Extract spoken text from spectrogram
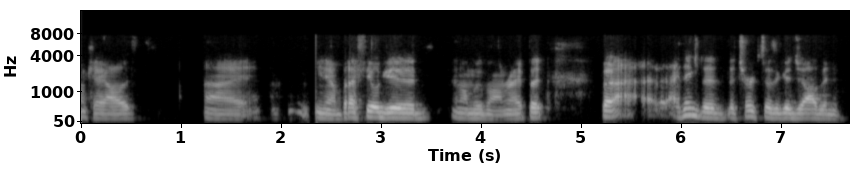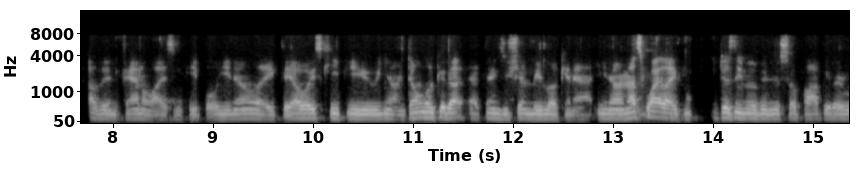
okay i'll uh you know but i feel good and i'll move on right but but i, I think the the church does a good job in, of infantilizing people you know like they always keep you you know don't look at, at things you shouldn't be looking at you know and that's why like disney movies are so popular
